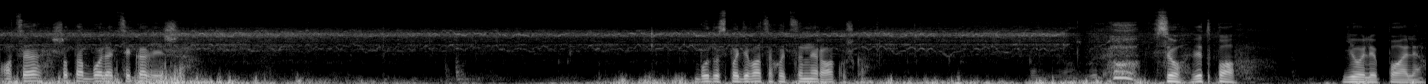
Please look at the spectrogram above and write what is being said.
Оце що-то более цікавіше. Буду сподіватися, хоч це не ракушка. Все, відпав. Йолі паля.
